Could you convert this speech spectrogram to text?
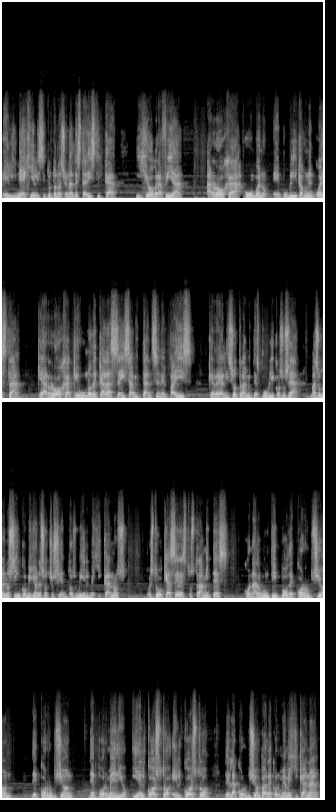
el INEGI, el Instituto Nacional de Estadística y Geografía, arroja un, bueno, eh, publica una encuesta que arroja que uno de cada seis habitantes en el país que realizó trámites públicos, o sea, más o menos 5 millones 800 mil mexicanos, pues tuvo que hacer estos trámites con algún tipo de corrupción, de corrupción de por medio. Y el costo, el costo de la corrupción para la economía mexicana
